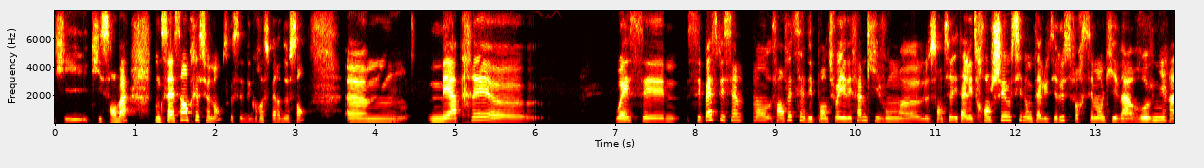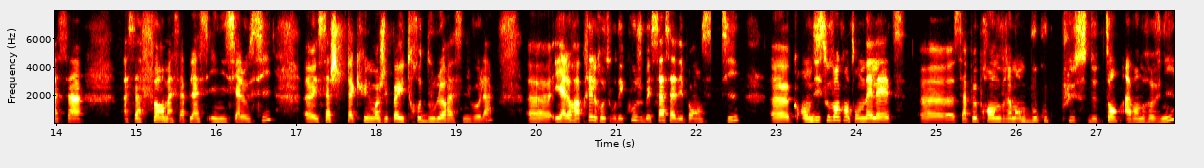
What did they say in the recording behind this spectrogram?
qui, qui s'en va. Donc c'est assez impressionnant parce que c'est des grosses pertes de sang. Mm. Mais après. Ouais, c'est c'est pas spécialement. Enfin, en fait, ça dépend. Tu vois, il y a des femmes qui vont le sentir. Et t'as les tranchées aussi, donc t'as l'utérus forcément qui va revenir à sa à sa forme, à sa place initiale aussi. Euh, et ça, chacune, moi, j'ai pas eu trop de douleur à ce niveau-là. Euh, et alors après, le retour des couches, ben ça, ça dépend aussi. Euh, on dit souvent quand on allait, ça peut prendre vraiment beaucoup plus de temps avant de revenir.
